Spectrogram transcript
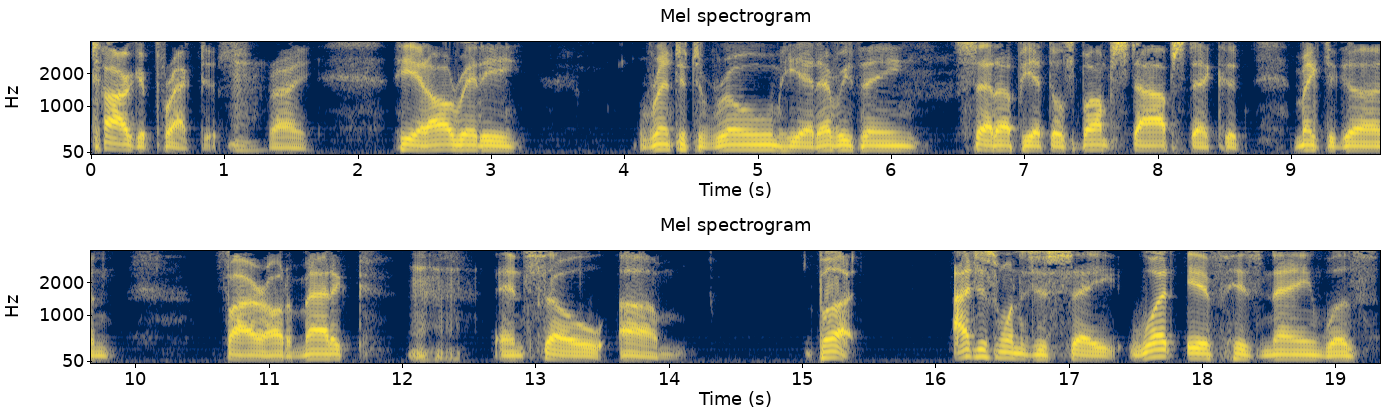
target practice, mm. right? He had already rented the room. He had everything set up. He had those bump stocks that could make the gun fire automatic. Mm-hmm. And so, um, but I just want to just say, what if his name was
